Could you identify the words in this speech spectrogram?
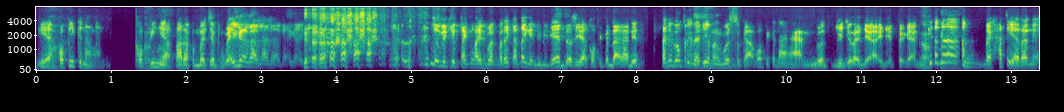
Dia Oh. kopi kenangan. Kopinya para pembaca buku. Eh, enggak, enggak, enggak, enggak, enggak. Lu bikin tagline buat mereka, kata gak jadi gendor ya, kopi kenangan ya. Tapi gue pribadi emang gue suka kopi kenangan. Gue jujur aja gitu kan. Kita Oke. bilang baik hati ya Ran ya.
